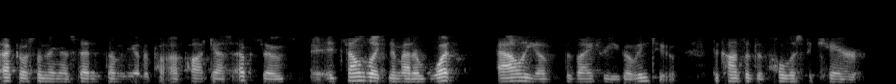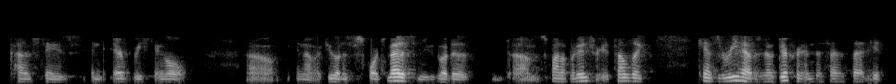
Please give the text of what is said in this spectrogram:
echo something I've said in some of the other po- uh, podcast episodes, it sounds like no matter what alley of physiatry you go into, the concept of holistic care kind of stays in every single uh, you know, if you go to sports medicine, you go to um, spinal cord injury. It sounds like cancer rehab is no different in the sense that it's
